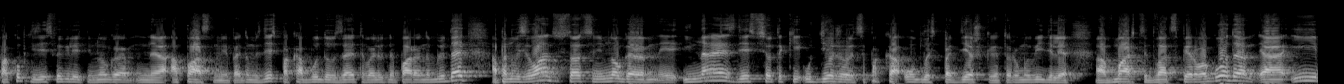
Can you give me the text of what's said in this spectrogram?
покупки здесь выглядят немного опасными, поэтому здесь пока буду за этой валютной парой наблюдать. А по Новозеландию ситуация немного э, иная. Здесь все-таки удерживается пока область поддержки, которую мы видели а, в марте 2021 года. А, и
